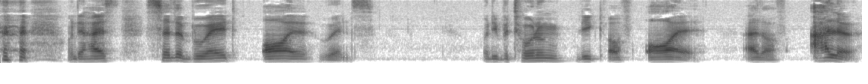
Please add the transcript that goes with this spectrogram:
und der heißt Celebrate all wins. Und die Betonung liegt auf all. Also auf alle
